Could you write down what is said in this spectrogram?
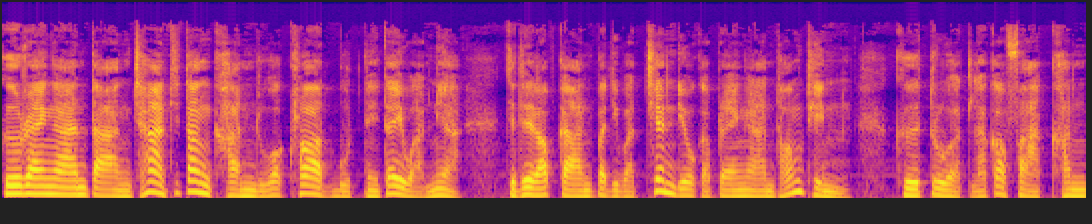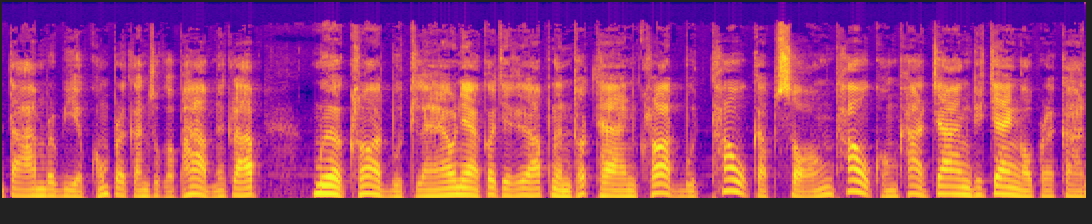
คือแรงงานต่างชาติที่ตั้งครรภ์หรือว่าคลอดบุตรในไต้หวันเนี่ยจะได้รับการปฏิบัติเช่นเดียวกับแรงงานท้องถิ่น คือตรวจแล้วก็ฝากคันตามระเบียบของประกันสุขภาพนะครับ เมื่อคลอดบุตรแล้วเนี่ยก็จะได้รับเงินทดแทนคลอดบุตรเท่ากับ 2 เท่าของค่าจ้างที่แจ้งเอาประกัน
